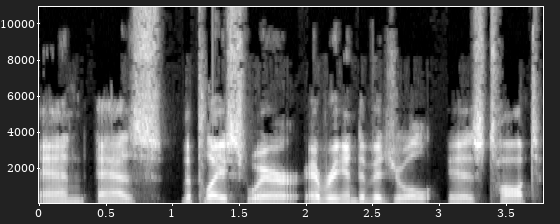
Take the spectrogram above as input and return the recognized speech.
and as the place where every individual is taught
